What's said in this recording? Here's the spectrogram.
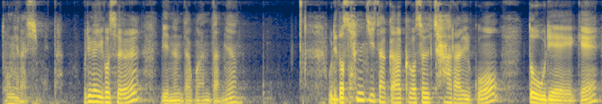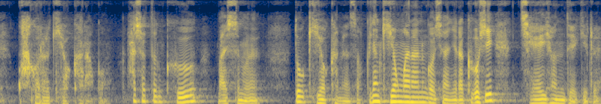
동일하십니다. 우리가 이것을 믿는다고 한다면 우리도 선지자가 그것을 잘 알고 또 우리에게 과거를 기억하라고 하셨던 그 말씀을 또 기억하면서 그냥 기억만 하는 것이 아니라 그것이 재현되기를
